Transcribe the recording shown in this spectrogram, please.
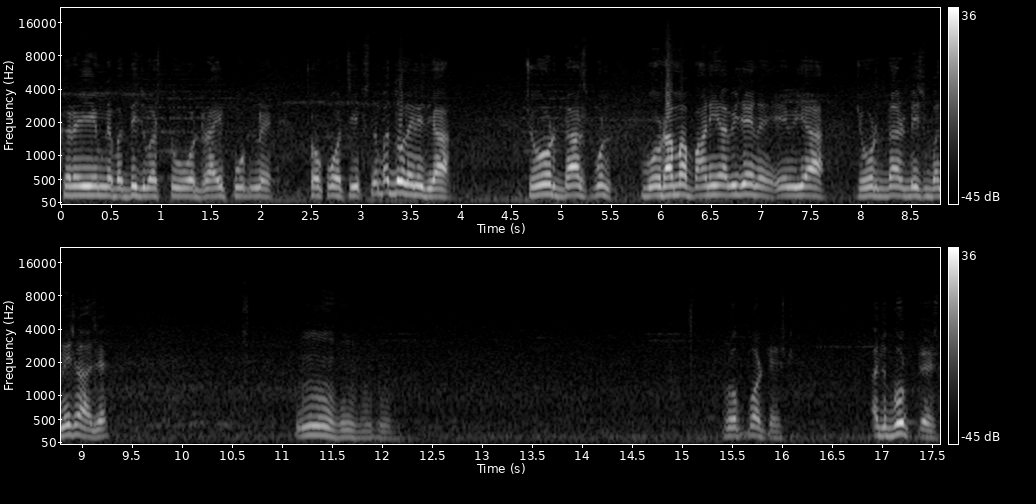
ક્રીમ ને બધી જ વસ્તુઓ ડ્રાય ફ્રૂટ ને ચોકો ચિપ્સ ને બધું લઈ લીધી. આ જોરદાર સ્પૂન મોઢામાં પાણી આવી જાય ને, એવી આ જોરદાર ડીશ બની છે આજે. હમ હમ હમ હમ પ્રોપર ટેસ્ટ અદ્ભુત ટેસ્ટ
